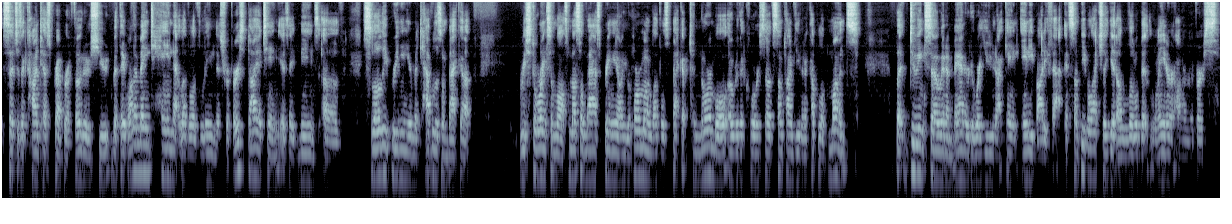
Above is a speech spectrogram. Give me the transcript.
such as a contest prep or a photo shoot, but they want to maintain that level of leanness. Reverse dieting is a means of slowly bringing your metabolism back up, restoring some lost muscle mass, bringing all your hormone levels back up to normal over the course of sometimes even a couple of months, but doing so in a manner to where you do not gain any body fat. And some people actually get a little bit leaner on a reverse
